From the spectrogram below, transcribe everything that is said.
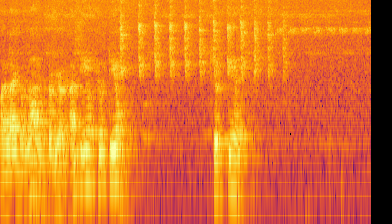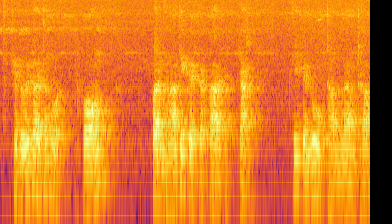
อะไรก็ล่างตัวเดียวอันเดียวชุดเดียวชุดเดียวเฉลยได้ทั้งหมดของปัญหาที่เกิดกับกายกับใจที่เป็นรูปธรรมนามธรรม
